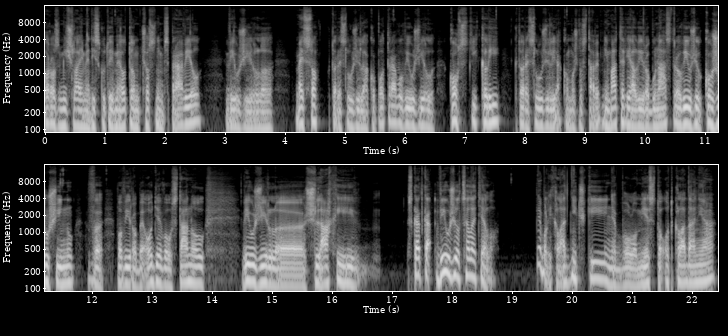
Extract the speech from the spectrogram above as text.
porozmýšľajme, diskutujme o tom, čo s ním spravil. Využil meso, ktoré slúžili ako potravu, využil kosti, kly, ktoré slúžili ako možno stavebný materiál, výrobu nástrojov, využil kožušinu v, vo výrobe odevov, stanov, využil e, šľachy, skrátka využil celé telo. Neboli chladničky, nebolo miesto odkladania.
